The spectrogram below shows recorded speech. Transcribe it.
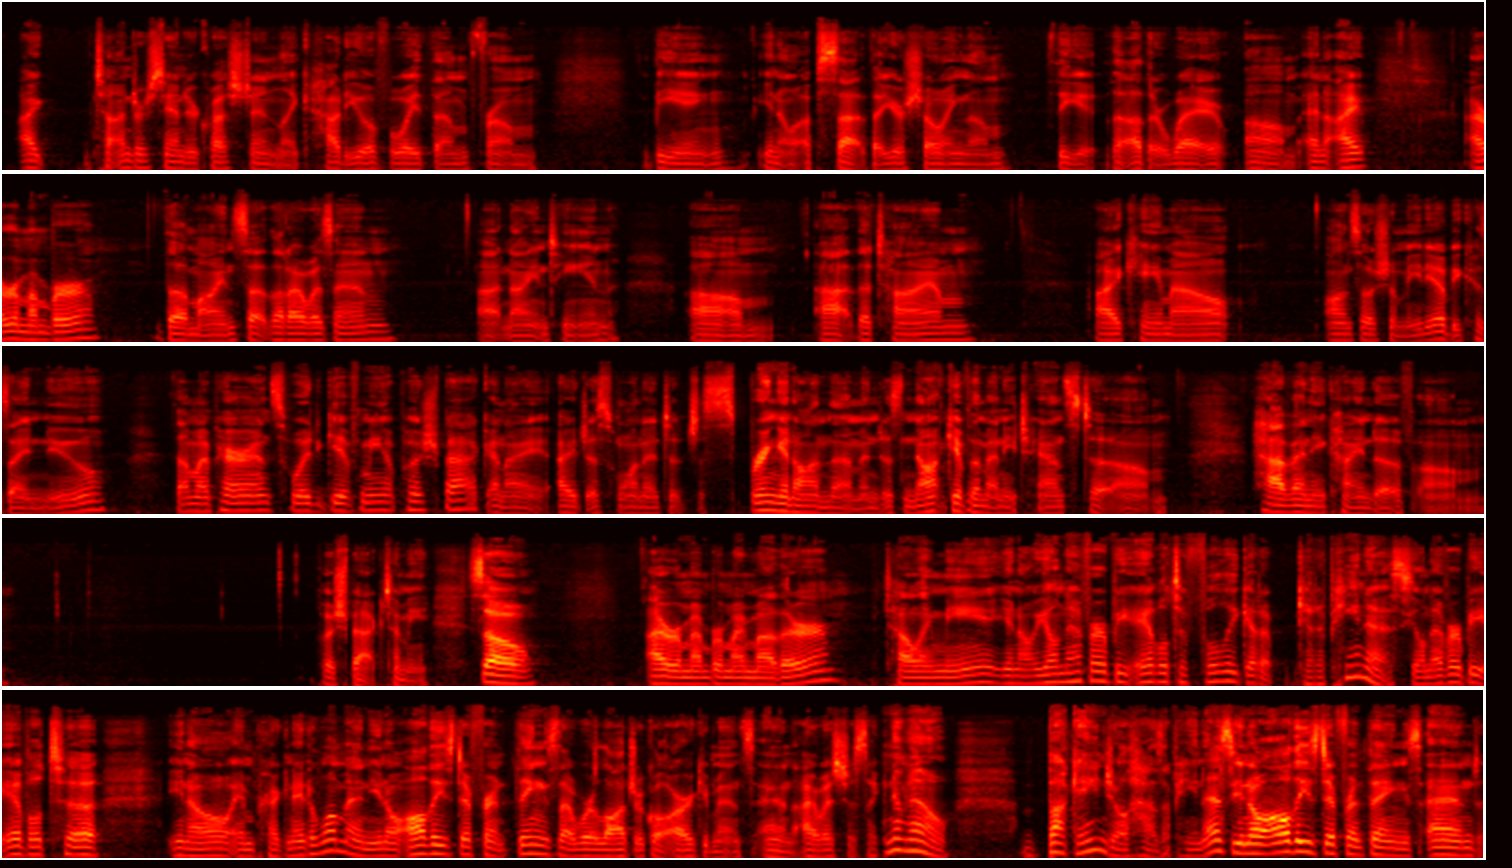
I to understand your question, like how do you avoid them from being, you know, upset that you're showing them the the other way? Um, and I, I remember the mindset that I was in at 19. Um, at the time, I came out on social media because I knew that my parents would give me a pushback, and I, I just wanted to just spring it on them and just not give them any chance to um, have any kind of um, pushback to me. So I remember my mother telling me, you know, you'll never be able to fully get a get a penis. You'll never be able to, you know, impregnate a woman. You know, all these different things that were logical arguments. And I was just like, no, no, Buck Angel has a penis. You know, all these different things. And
